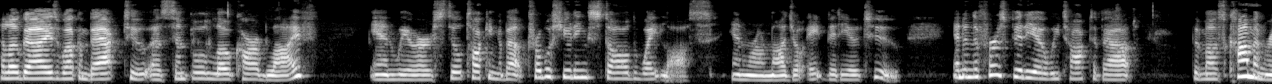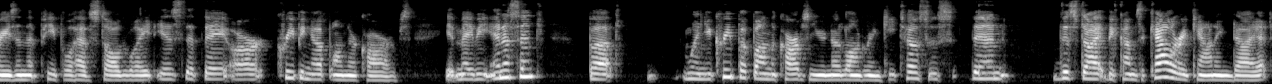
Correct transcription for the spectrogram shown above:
Hello, guys. Welcome back to A Simple Low Carb Life. And we are still talking about troubleshooting stalled weight loss. And we're on Module 8, Video 2. And in the first video, we talked about the most common reason that people have stalled weight is that they are creeping up on their carbs. It may be innocent, but when you creep up on the carbs and you're no longer in ketosis, then this diet becomes a calorie counting diet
